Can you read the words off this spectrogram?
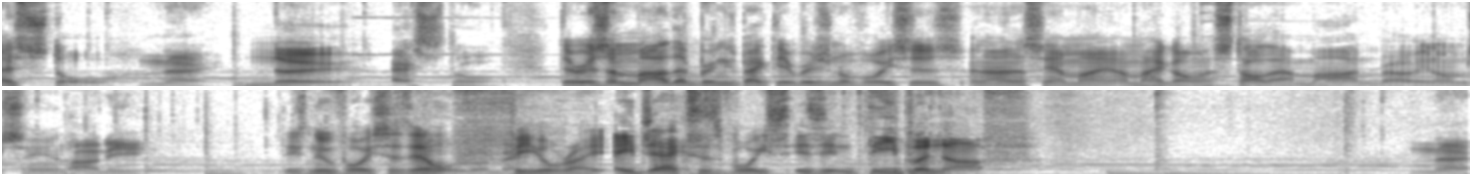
Esto. Ne. No. Esto. There is a mod that brings back the original voices, and honestly, I might I might go install that mod, bro. You know what I'm saying? Pani. These new voices they don't feel right. Ajax's voice isn't deep enough. Ne.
